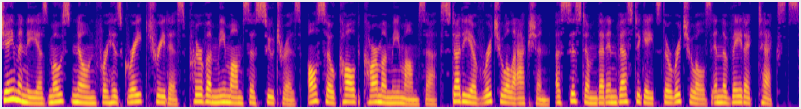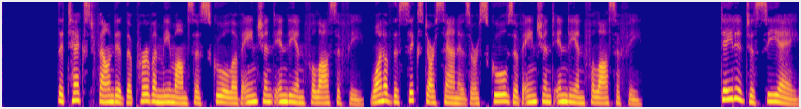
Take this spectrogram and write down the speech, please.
Jaimini is most known for his great treatise Purva Mimamsa Sutras, also called Karma Mimamsa study of ritual action, a system that investigates the rituals in the Vedic texts. The text founded the Purva Mimamsa school of ancient Indian philosophy, one of the six darsanas or schools of ancient Indian philosophy. Dated to ca.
